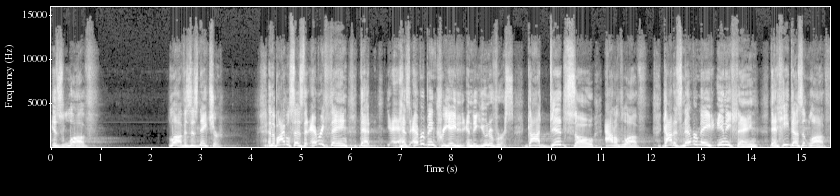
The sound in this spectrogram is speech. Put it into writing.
is love. Love is His nature. And the Bible says that everything that has ever been created in the universe, God did so out of love. God has never made anything that He doesn't love.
